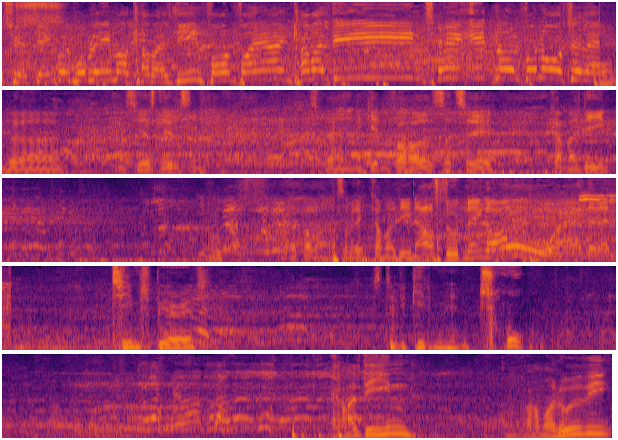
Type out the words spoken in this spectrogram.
Svirchenko i problemer. Kamaldin får en foræring. Kamaldin til 1-0 for Nordsjælland. Der Mathias Nielsen skal han igen forholde sig til Kamaldin. Uh, der kommer han altså væk. Kamaldin afslutning. Oh, ja, den er... Team Spirit. Så det vil give dem en tro. Kamaldin rammer en udvig.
